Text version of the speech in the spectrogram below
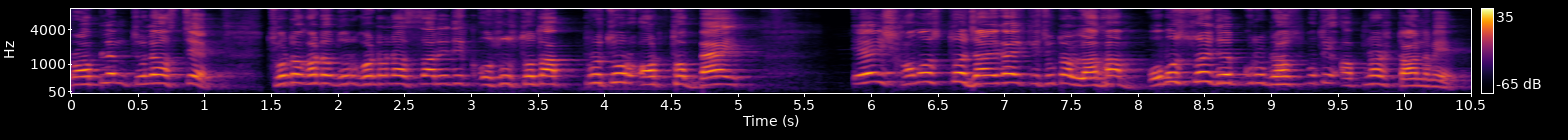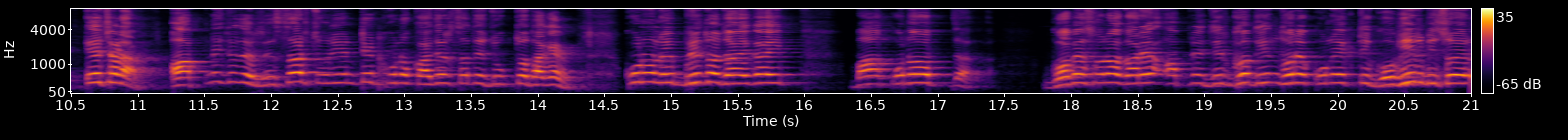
প্রবলেম চলে আসছে, ছোটোখাটো দুর্ঘটনা, শারীরিক অসুস্থতা, প্রচুর অর্থ ব্যয়, এই সমস্ত জায়গায় কিছুটা লাগাম। অবশ্যই দেবগুরু বৃহস্পতি আপনার টানবে। এছাড়া আপনি যদি রিসার্চ ওরিয়েন্টেড কোনো কাজের সাথে যুক্ত থাকেন, কোনো নিভৃত জায়গায় বা কোনো গবেষণাগারে আপনি দীর্ঘদিন ধরে কোনো একটি গভীর বিষয়ের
